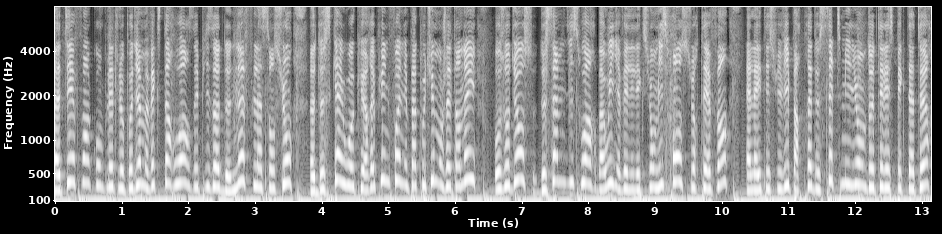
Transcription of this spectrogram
TF1 complète le podium avec Star Wars épisode 9, l'ascension de Skywalker. Et puis une fois n'est pas coutume, on jette un œil aux audiences de samedi soir. Bah oui, il y avait l'élection Miss France sur TF1. Elle a été suivie par près de 7 millions de téléspectateurs,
